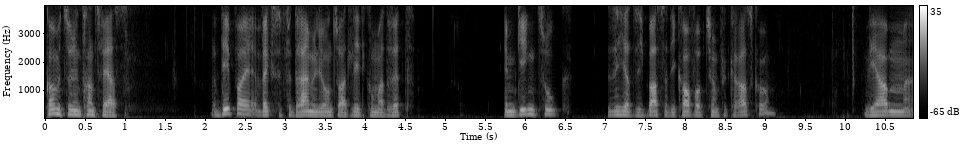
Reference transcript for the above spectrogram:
Kommen wir zu den Transfers. Depay wechselt für 3 Millionen zu Atletico Madrid. Im Gegenzug sichert sich Barca die Kaufoption für Carrasco. Wir haben äh,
